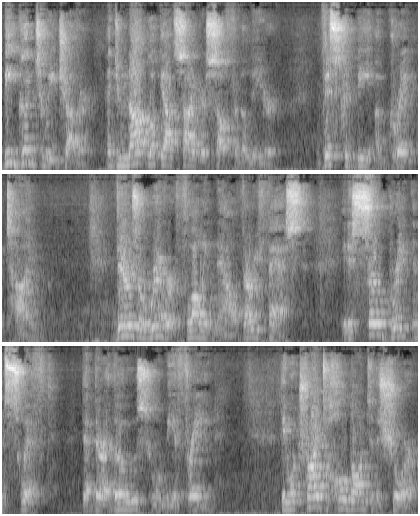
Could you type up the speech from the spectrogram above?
Be good to each other and do not look outside yourself for the leader. This could be a great time. There is a river flowing now very fast. It is so great and swift that there are those who will be afraid. They will try to hold on to the shore.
